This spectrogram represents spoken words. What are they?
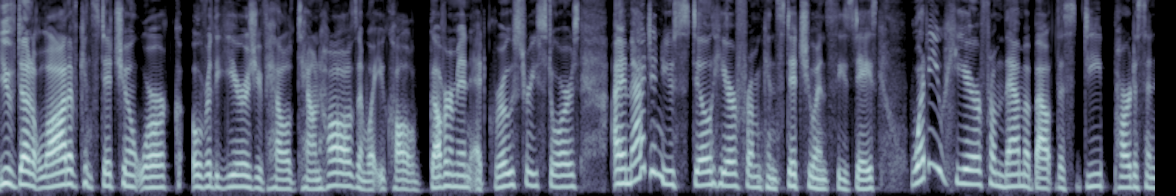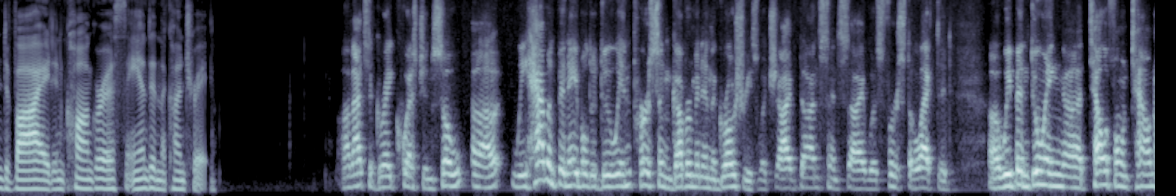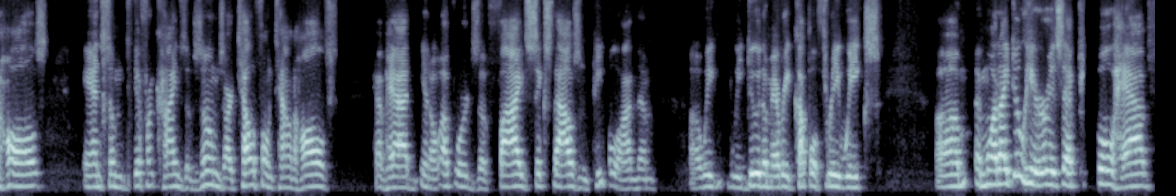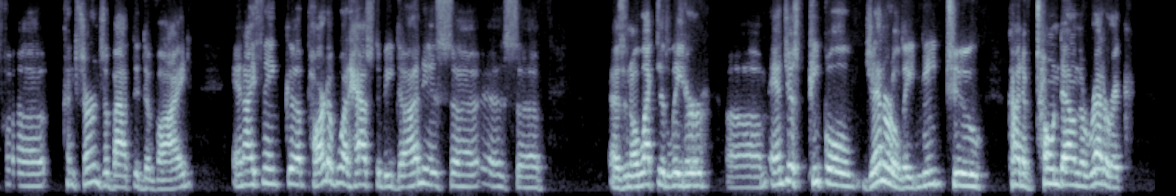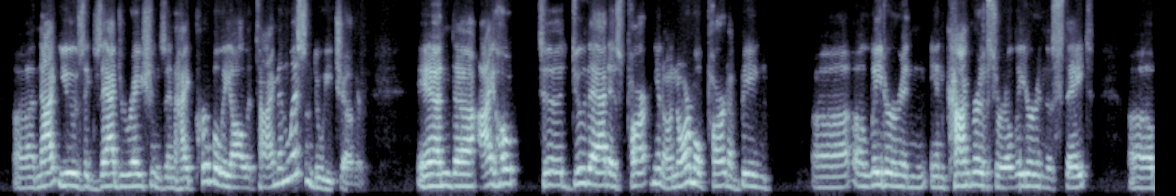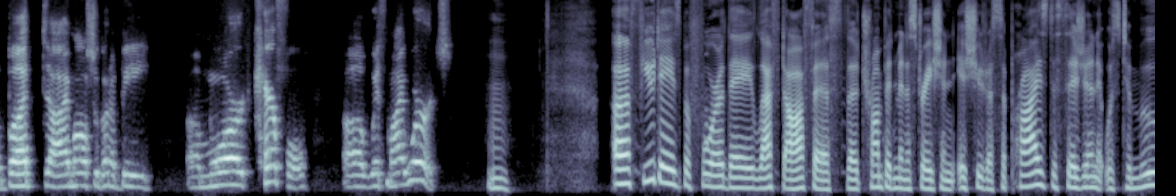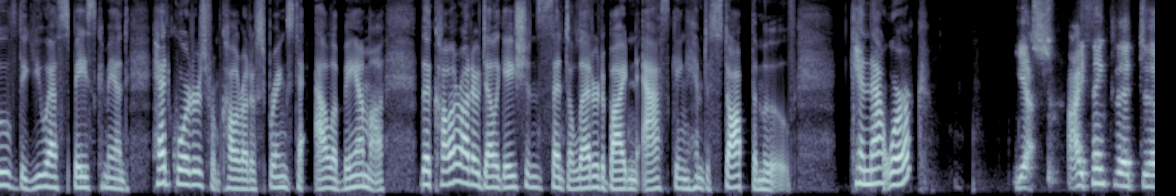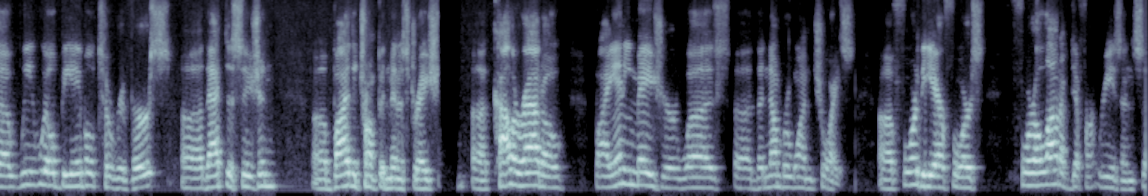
You've done a lot of constituent work over the years. You've held town halls and what you call government at grocery stores. I imagine you still hear from constituents these days. What do you hear from them about this deep partisan divide in Congress and in the country? Uh, that's a great question. So, uh, we haven't been able to do in person government in the groceries, which I've done since I was first elected. Uh, we've been doing uh, telephone town halls and some different kinds of Zooms. Our telephone town halls have had, you know, upwards of five, 6,000 people on them. Uh, we, we do them every couple, three weeks. Um, and what I do here is that people have uh, concerns about the divide. And I think uh, part of what has to be done is uh, as, uh, as an elected leader um, and just people generally need to kind of tone down the rhetoric uh, not use exaggerations and hyperbole all the time, and listen to each other. And uh, I hope to do that as part, you know, a normal part of being uh, a leader in in Congress or a leader in the state. Uh, but I'm also going to be uh, more careful uh, with my words. Mm. A few days before they left office, the Trump administration issued a surprise decision. It was to move the U.S. Space Command headquarters from Colorado Springs to Alabama. The Colorado delegation sent a letter to Biden asking him to stop the move. Can that work? Yes. I think that uh, we will be able to reverse uh, that decision uh, by the Trump administration. Uh, Colorado by any measure, was uh, the number one choice uh, for the Air Force for a lot of different reasons.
